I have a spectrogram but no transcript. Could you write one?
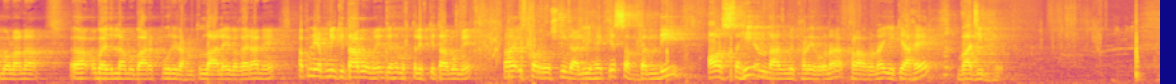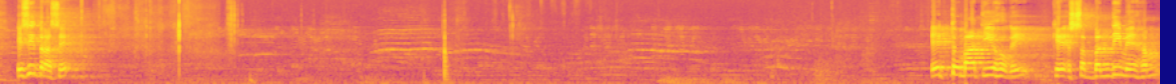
مولانا عبید اللہ مبارک پوری رحمۃ اللہ علیہ وغیرہ نے اپنی اپنی کتابوں میں، جو ہے مختلف کتابوں میں اس پر روشنی ڈالی ہے کہ سب بندی اور صحیح انداز میں کھڑے ہونا، کھڑا ہونا یہ کیا ہے؟ واجب ہے۔ اسی طرح سے ایک تو بات یہ ہو گئی کہ سب بندی میں ہم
